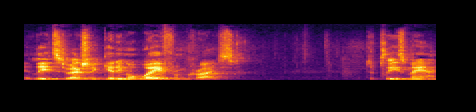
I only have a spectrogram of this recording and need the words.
It leads to actually getting away from Christ to please man.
